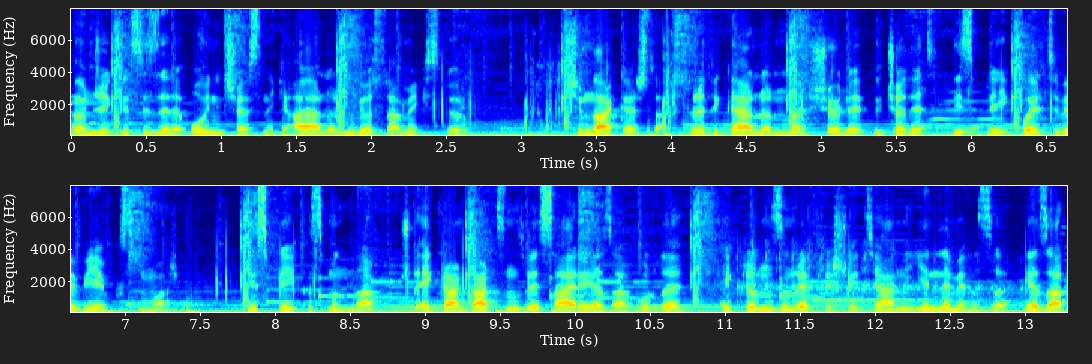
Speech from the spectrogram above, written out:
Öncelikle sizlere oyun içerisindeki ayarlarımı göstermek istiyorum. Şimdi arkadaşlar grafik ayarlarında şöyle 3 adet display, quality ve VF kısmı var. Display kısmında şurada ekran kartınız vesaire yazar. Burada ekranınızın refresh rate yani yenileme hızı yazar.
